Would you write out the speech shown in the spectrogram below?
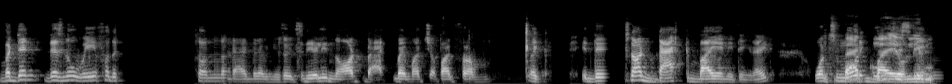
but then there's no way for the on that ad revenue so it's really not backed by much apart from like it's not backed by anything, right? What's it's more interesting? Only...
